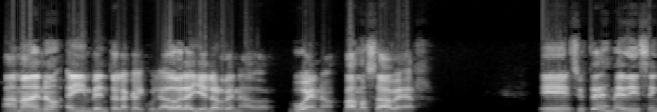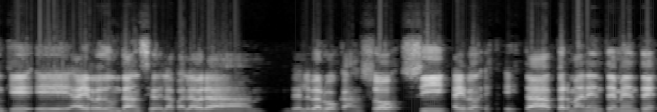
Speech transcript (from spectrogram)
a mano e inventó la calculadora y el ordenador. Bueno, vamos a ver. Eh, si ustedes me dicen que eh, hay redundancia de la palabra del verbo cansó, sí, está permanentemente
